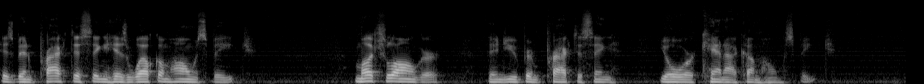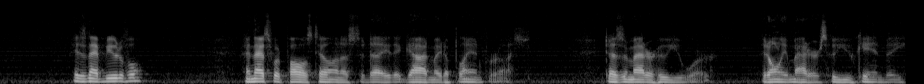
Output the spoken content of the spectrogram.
has been practicing his welcome home speech much longer than you've been practicing your can I come home speech. Isn't that beautiful? And that's what Paul's telling us today that God made a plan for us. It doesn't matter who you were, it only matters who you can be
